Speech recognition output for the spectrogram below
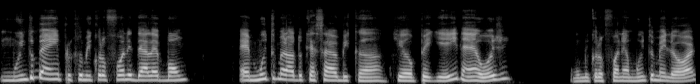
muito bem, porque o microfone dela é bom. É muito melhor do que essa webcam que eu peguei, né, hoje. O microfone é muito melhor.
